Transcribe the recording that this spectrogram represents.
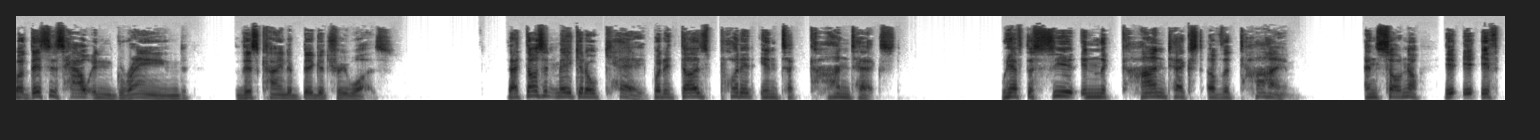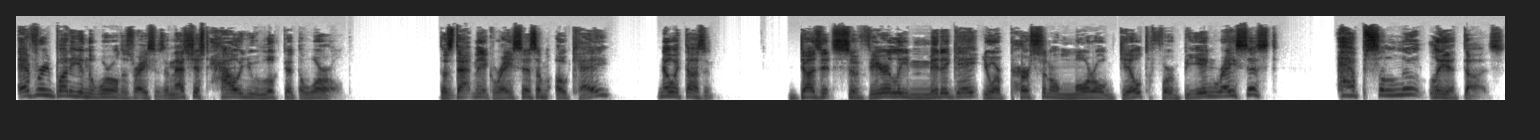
But this is how ingrained this kind of bigotry was. That doesn't make it okay, but it does put it into context. We have to see it in the context of the time. And so, no, if everybody in the world is racist, and that's just how you looked at the world, does that make racism okay? No, it doesn't. Does it severely mitigate your personal moral guilt for being racist? Absolutely, it does.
